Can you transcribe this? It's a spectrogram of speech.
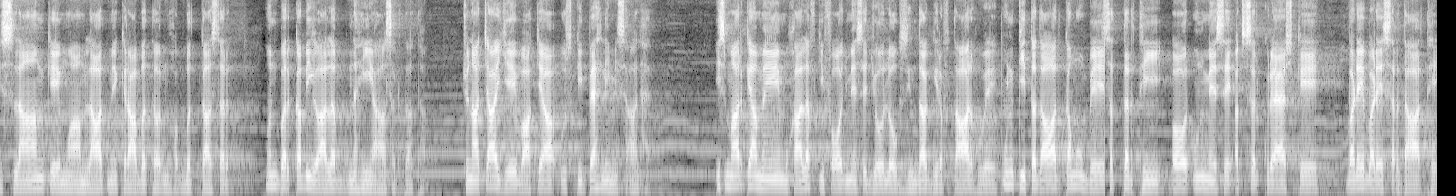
इस्लाम के मामलात में कराबत और मोहब्बत का असर उन पर कभी गालब नहीं आ सकता था। चुनाचा ये वाक़ उसकी पहली मिसाल है। इस मार्का में मुखालफ की फ़ौज में से जो लोग ज़िंदा गिरफ़्तार हुए, उनकी तादाद कम बे सत्तर थी और उनमें से अक्सर क्रैश के बड़े बड़े सरदार थे।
